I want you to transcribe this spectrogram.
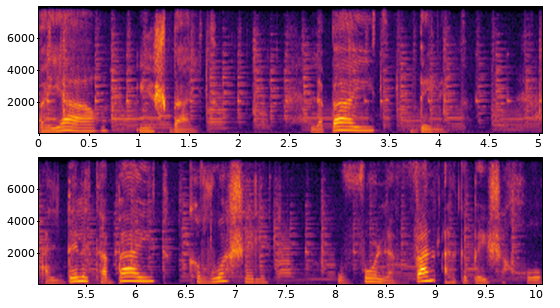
ביער יש בית. לבית דלת. על דלת הבית קבוע שלט, ובו לבן על גבי שחור,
